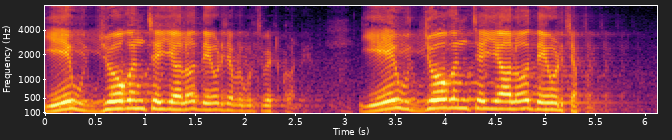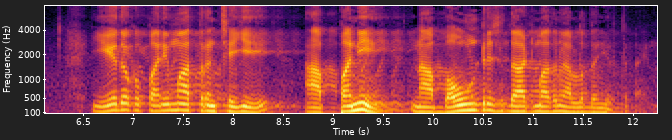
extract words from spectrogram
ఏ ఉద్యోగం చెయ్యాలో దేవుడు చెప్పడు గుర్తుపెట్టుకోండి. ఏ ఉద్యోగం చెయ్యాలో దేవుడు చెప్పడు. ఏదో ఒక పని మాత్రం చెయ్యి ఆ పని నా బౌండరీస్ దాటి మాత్రం వెళ్ళొద్దని చెప్తాడు ఆయన.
